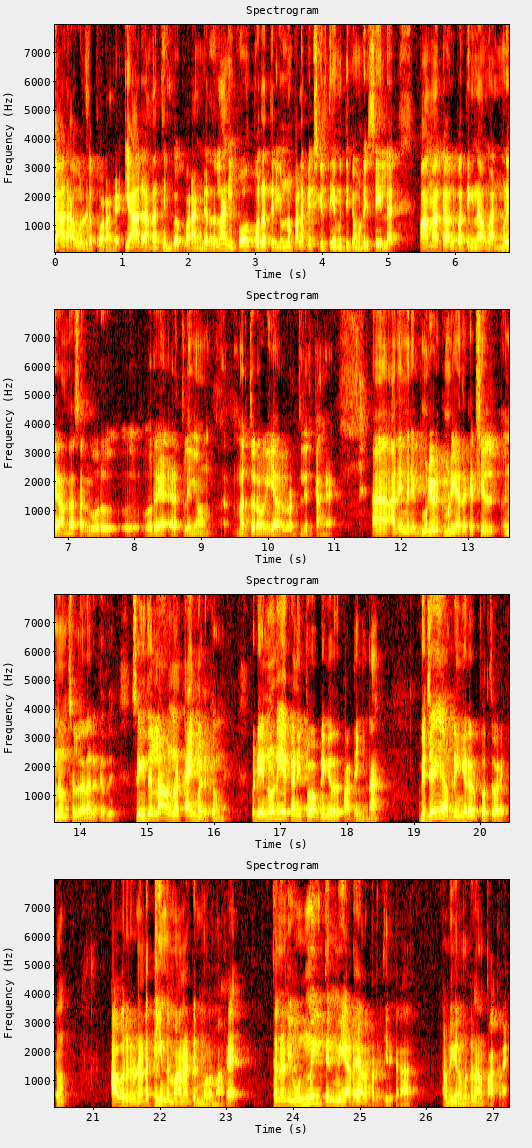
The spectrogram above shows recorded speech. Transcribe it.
யார் அவர்கிட்ட போகிறாங்க யார் அதிமுக வராங்கிறதெல்லாம் நீ போக போக தெரியும். இன்னும் பல கட்சிகள் தேமுதிக முடிவு செய்யலை. பாமகவில் பார்த்தீங்கன்னா அவங்க அன்புமணி ராமதாஸ் அவர்கள் ஒரு ஒரு இடத்துலையும் மருத்துவர் ஐயா அவர்கள் இடத்துல இருக்காங்க. அதேமாரி முடிவெடுக்க முடியாத கட்சிகள் இன்னும் சிலதெல்லாம் இருக்குது. ஸோ இதெல்லாம் இன்னும் டைம் எடுக்குங்க. பட் என்னுடைய கணிப்பு அப்படிங்கிறத பார்த்தீங்கன்னா விஜய் அப்படிங்கிறத பொறுத்த வரைக்கும் அவர் நடத்திய இந்த மாநாட்டின் மூலமாக தன்னுடைய உண்மை தன்மையை அடையாளப்படுத்தியிருக்கிறார் அப்படிங்கிறத மட்டும் நான் பார்க்குறேன்.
